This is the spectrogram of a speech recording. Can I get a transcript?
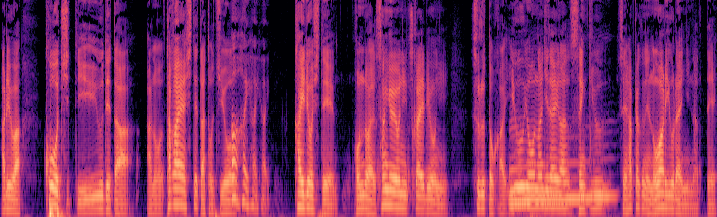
あるいは高知って言うてた、あの、耕してた土地を改良して、今度は産業用に使えるようにするとかいうような時代が1800年の終わりぐらいになって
